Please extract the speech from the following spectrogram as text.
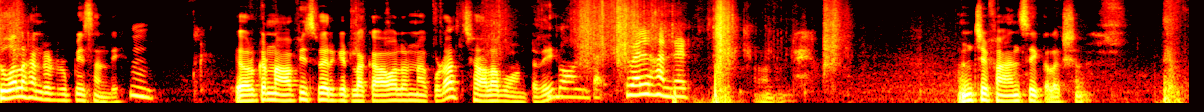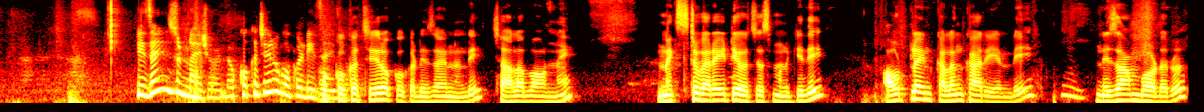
ట్వెల్వ్ హండ్రెడ్ రూపీస్ అండి. ఎవరికన్నా ఆఫీస్ వేర్కి ఇట్లా కావాలన్నా కూడా చాలా బాగుంటుంది. Twelve hundred. మంచి ఫ్యాన్సీ కలెక్షన్. డిజైన్స్ ఉన్నాయి చూడండి. ఒక్కొక్క చీర ఒక్కొక్క డిజైన్. ఒక్కొక్క చీర ఒక్కొక్క డిజైన్ అండి. చాలా బాగున్నాయి. నెక్స్ట్ వెరైటీ వచ్చేసి మనకి ఇది. అవుట్లైన్ కలంకారీ అండి. నిజాం బార్డరు.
